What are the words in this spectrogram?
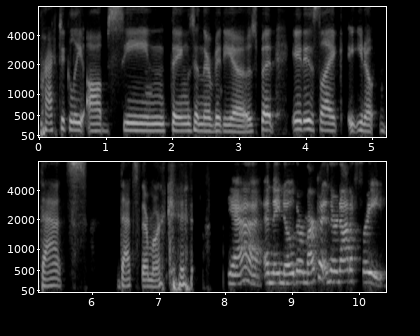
practically obscene things in their videos, but it is like, you know, that's that's their market. yeah, and they know their market and they're not afraid,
